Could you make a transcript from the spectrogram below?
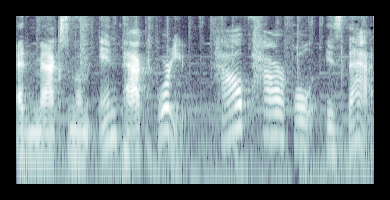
at maximum impact for you. How powerful is that?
